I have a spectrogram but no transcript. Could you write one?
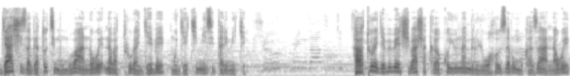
byashyize agatotsi mu mubano we n'abaturage be mu gihe cy'iminsi itari mike. Abaturage be benshi bashakaga ko yunamira uyu wahoze ari umukazana we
